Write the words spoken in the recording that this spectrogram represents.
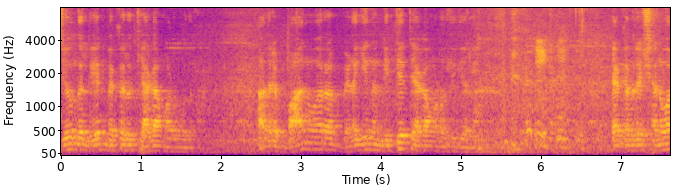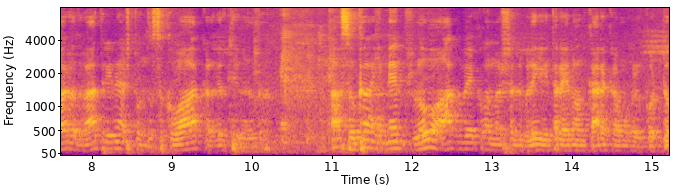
ಜೀವನದಲ್ಲಿ ಏನು ಬೇಕಾದ್ರೂ ತ್ಯಾಗ ಮಾಡ್ಬೋದು. ಆದರೆ ಭಾನುವಾರ ಬೆಳಗಿನ ನಿದ್ದೆ ತ್ಯಾಗ ಮಾಡೋದಿದೆಯಲ್ಲ ಯಾಕಂದರೆ ಶನಿವಾರದ ರಾತ್ರಿನೇ ಅಷ್ಟೊಂದು ಸುಖವಾಗಿ ಕಳೆದಿರ್ತೀವಿ ಎಲ್ಲರೂ ಆ ಸುಖ ಇನ್ನೇನು ಫ್ಲೋ ಆಗಬೇಕು ಅನ್ನೋಷ್ಟರಲ್ಲಿ ಬೆಳಗ್ಗೆ ಈ ಥರ ಏನೋ ಒಂದು ಕಾರ್ಯಕ್ರಮಗಳು ಕೊಟ್ಟು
